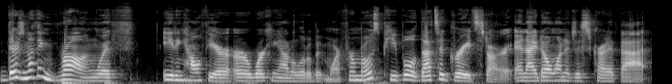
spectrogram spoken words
there's nothing wrong with eating healthier or working out a little bit more. For most people, that's a great start, and I don't want to discredit that.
